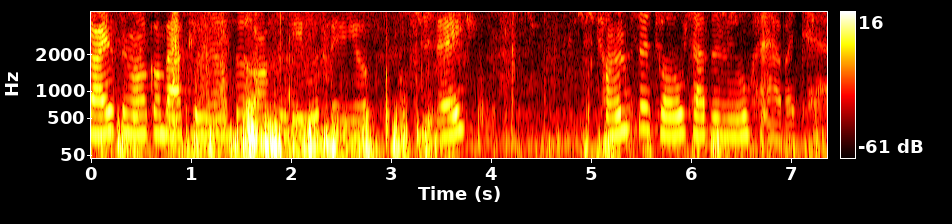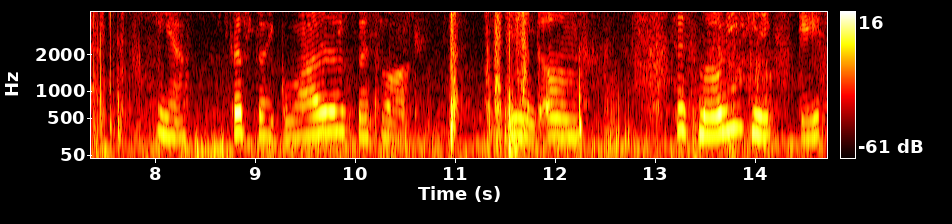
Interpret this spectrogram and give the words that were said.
guys and welcome back to another awesome gamer video. Today, Tom the Toad have a new habitat. Yeah, just like water with rocks. And um, this morning he escaped.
